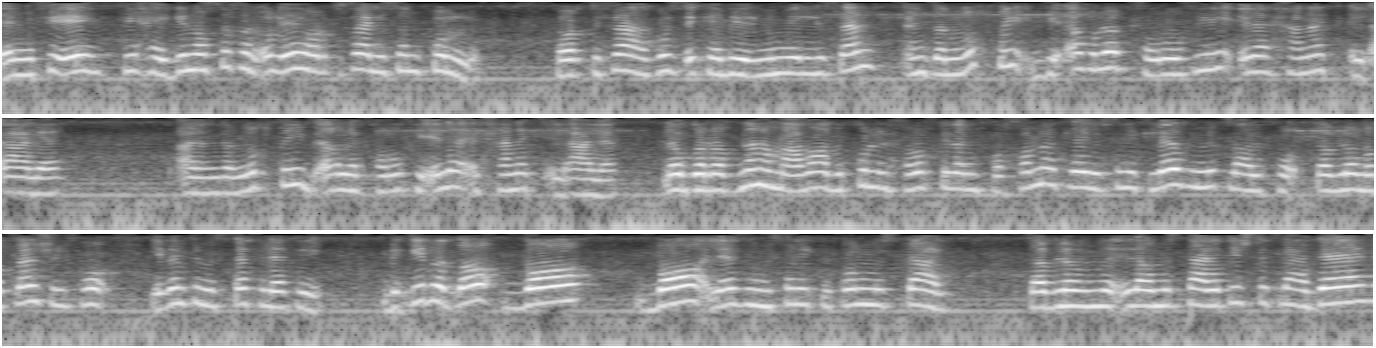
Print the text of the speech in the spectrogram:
لأن في إيه؟ في هيجينا صفة نقول إيه؟ هو ارتفاع اللسان كله. هو ارتفاع جزء كبير من اللسان عند النطق بأغلب حروفه إلى الحنك الأعلى. عند النطق بأغلب حروفه إلى الحنك الأعلى. لو جربناها مع بعض كل الحروف كده نفخمها تلاقي لسانك لازم يطلع لفوق. طب لو ما طلعش لفوق يبقى أنت مستفلة فيه. بتجيب ضاء ضاء ضاء لازم لسانك يكون مستعل طب لو لو مستعلتيش تطلع دا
